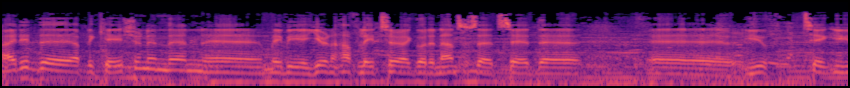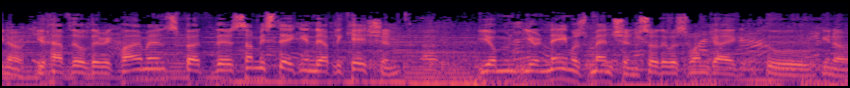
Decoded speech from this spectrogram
I did the application and then uh, maybe a year and a half later I got an answer that said, uh, you take, you know, you have all the requirements, but there's some mistake in the application your your name was mentioned. So there was one guy who you know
